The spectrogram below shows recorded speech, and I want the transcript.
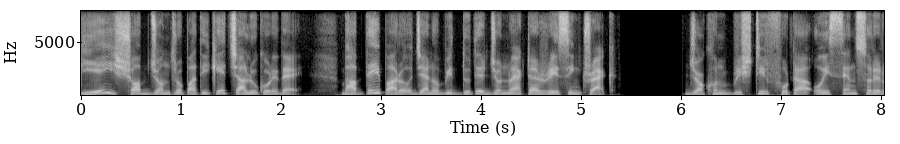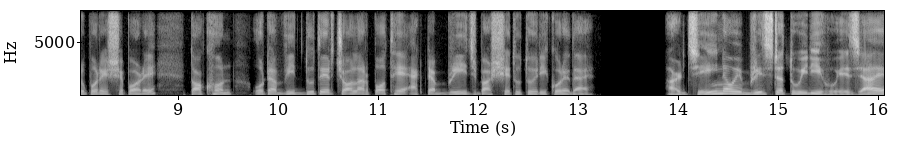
গিয়েই সব যন্ত্রপাতিকে চালু করে দেয়। ভাবতেই পারো যেন বিদ্যুতের জন্য একটা রেসিং ট্র্যাক। যখন বৃষ্টির ফোঁটা ওই সেন্সরের উপর এসে পড়ে, তখন ওটা বিদ্যুতের চলার পথে একটা ব্রিজ বা সেতু তৈরি করে দেয়। আর যেই না ওই ব্রিজটা তৈরি হয়ে যায়,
